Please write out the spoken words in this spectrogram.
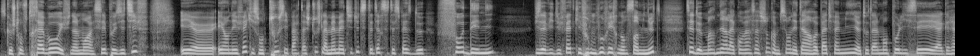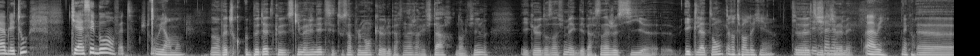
Ce que je trouve très beau et finalement assez positif. Et, euh, et en effet, qu'ils sont tous, ils partagent tous la même attitude, c'est-à-dire cette espèce de faux déni vis-à-vis du fait qu'ils vont mourir dans 5 minutes, tu sais, de maintenir la conversation comme si on était un repas de famille totalement polissé et agréable et tout, qui est assez beau en fait, je trouve. Oui, Armand. Non, en fait, peut-être que ce qui m'a gêné, c'est tout simplement que le personnage arrive tard dans le film. Et que dans un film avec des personnages aussi euh, éclatants. Attends, tu parles de qui là? Timothée Chalamet. Ah oui, d'accord. Euh,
